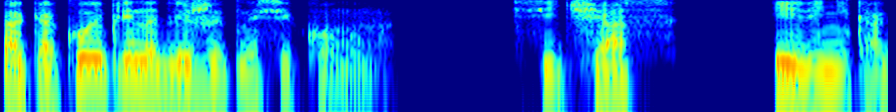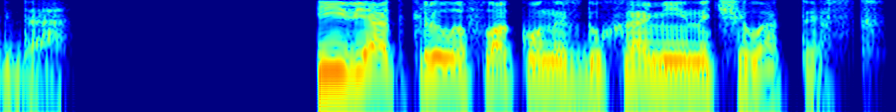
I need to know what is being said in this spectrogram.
а какой принадлежит насекомым. Сейчас или никогда. Иви открыла флаконы с духами и начала тест.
